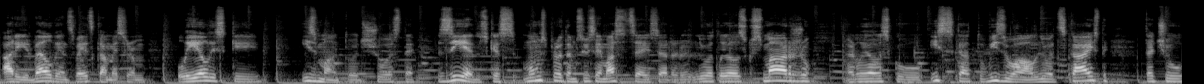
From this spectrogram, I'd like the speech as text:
arī ir vēl viens veids, kā mēs varam lieliski izmantot šos ziedus, kas mums, protams, visiem asociējas ar ļoti lielisku smaržu, ar lielisku izskatu, vizuāli ļoti skaisti. Taču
